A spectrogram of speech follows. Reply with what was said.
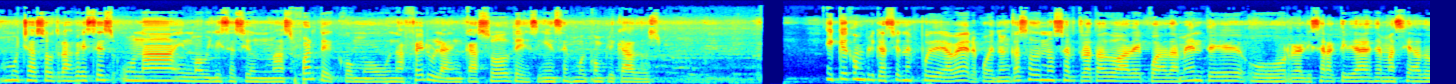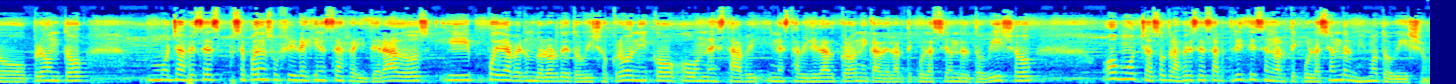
muchas otras veces una inmovilización más fuerte como una férula en caso de esguinces muy complicados. ¿Y qué complicaciones puede haber? Bueno, en caso de no ser tratado adecuadamente o realizar actividades demasiado pronto, muchas veces se pueden sufrir esguinces reiterados y puede haber un dolor de tobillo crónico o una inestabilidad crónica de la articulación del tobillo o muchas otras veces artritis en la articulación del mismo tobillo.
